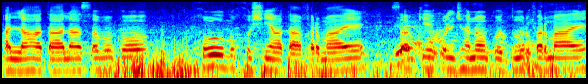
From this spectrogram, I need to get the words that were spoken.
اللہ تعالیٰ سب کو خوب خوشیاں عطا فرمائے، سب کے الجھنوں کو دور فرمائے،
